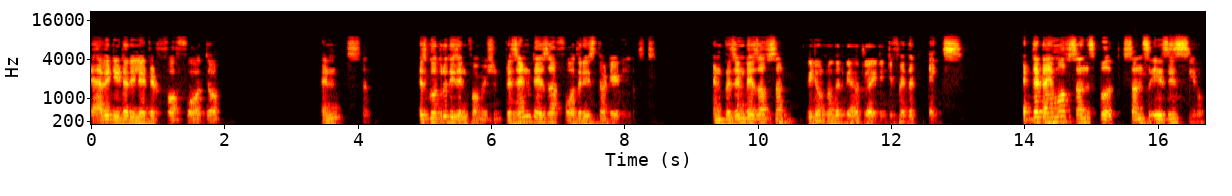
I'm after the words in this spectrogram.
Have a data related for father and son. Let's go through this information. Present age of father is 38 years. And present age of son, we don't know that. We have to identify that X. At the time of son's birth, son's age is 0.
